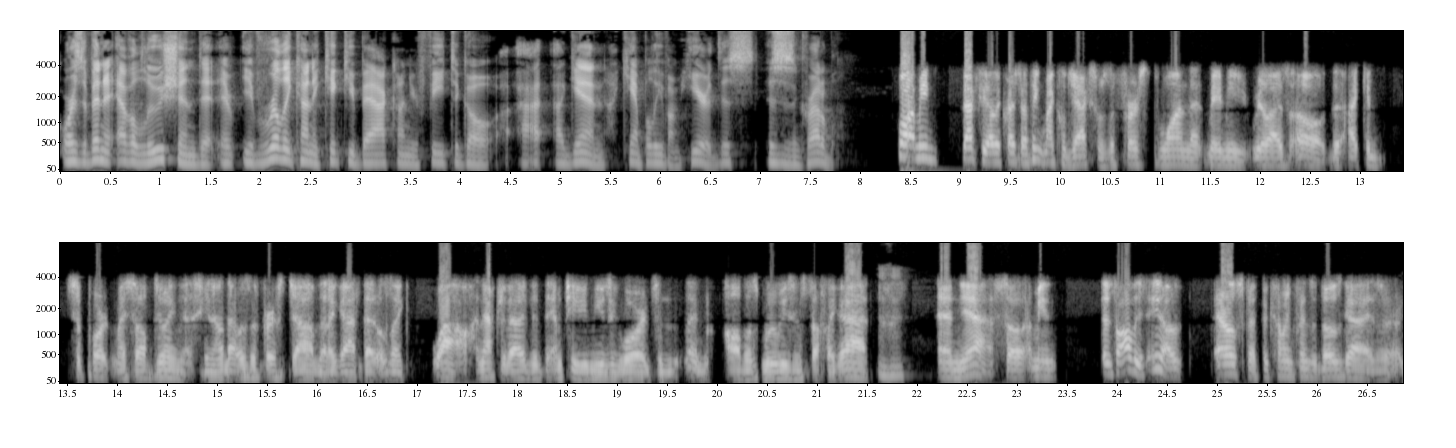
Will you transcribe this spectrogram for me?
or has there been an evolution that you've really kind of kicked you back on your feet to go, I, again, I can't believe I'm here. This, this is incredible. Well, I mean, that's the other question. I think Michael Jackson was the first one that made me realize, oh, that I could support myself doing this. You know, that was the first job that I got that was like, wow. And after that, I did the MTV Music Awards and, and all those movies and stuff like that. Mm-hmm. And yeah, so I mean, there's all these, you know, Aerosmith becoming friends with those guys or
